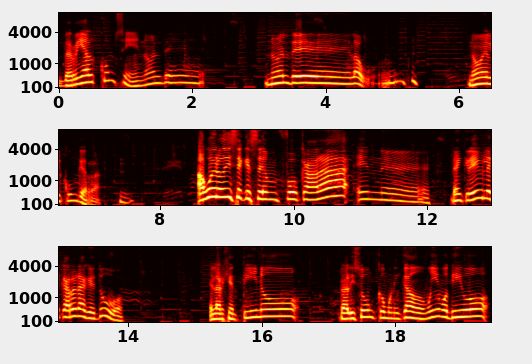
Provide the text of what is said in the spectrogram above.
De Real Kun, sí, no el de. No el de la U. No el Kun Guerra. Agüero dice que se enfocará en eh, la increíble carrera que tuvo. El argentino realizó un comunicado muy emotivo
